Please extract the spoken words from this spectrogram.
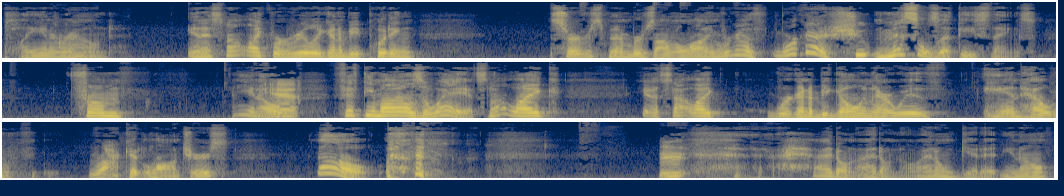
playing around. And it's not like we're really going to be putting service members on the line. We're going to we're to shoot missiles at these things from you know Yeah. 50 miles away. It's not like you know, it's not like we're going to be going there with handheld rocket launchers no hmm. i don't i don't know i don't get it you know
